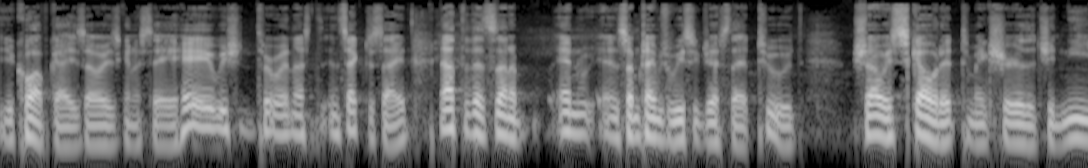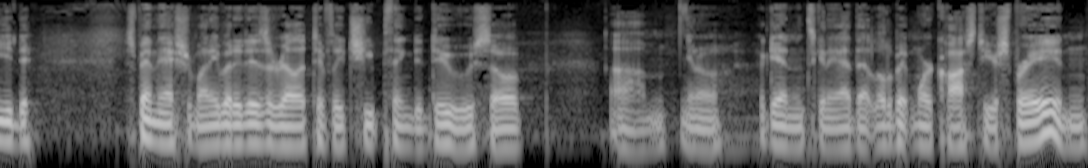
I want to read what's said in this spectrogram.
your co-op guy is always going to say, "Hey, we should throw in an insecticide." Not that that's not a, and, and sometimes we suggest that too. You should always scout it to make sure that you need spend the extra money, but it is a relatively cheap thing to do. So, um, you know, again, it's going to add that little bit more cost to your spray and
